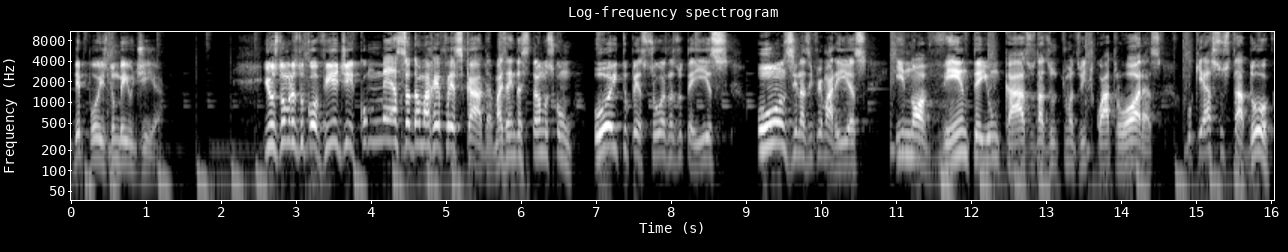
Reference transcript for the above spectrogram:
depois do meio-dia. E os números do Covid começam a dar uma refrescada, mas ainda estamos com 8 pessoas nas UTIs, 11 nas enfermarias e 91 casos nas últimas 24 horas. O que é assustador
